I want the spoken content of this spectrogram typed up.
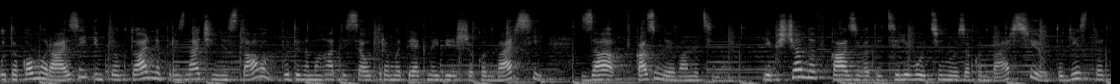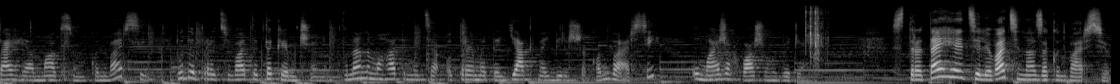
У такому разі інтелектуальне призначення ставок буде намагатися отримати якнайбільше конверсій за вказаною вами ціною. Якщо не вказувати цільову ціну за конверсію, тоді стратегія максимум конверсій буде працювати таким чином: вона намагатиметься отримати якнайбільше конверсій у межах вашого бюджету. Стратегія цільова ціна за конверсію.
